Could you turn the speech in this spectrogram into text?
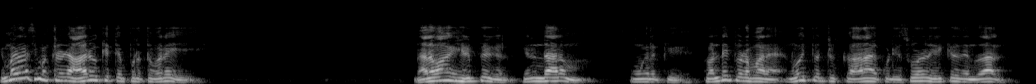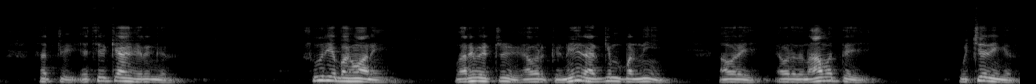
சிம்மராசி மக்களுடைய ஆரோக்கியத்தை பொறுத்தவரை நலமாக இருப்பீர்கள். இருந்தாலும் உங்களுக்கு தொண்டை தொடர்பான நோய் தொற்றுக்கு ஆளாகக்கூடிய சூழல் இருக்கிறது என்பதால் சற்று எச்சரிக்கையாக இருங்கள். சூரிய பகவானை வரவேற்று அவருக்கு நீர் அர்க்கியம் பண்ணி அவரை அவரது நாமத்தை உச்சரிங்கள்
